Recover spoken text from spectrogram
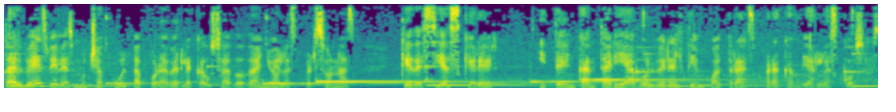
Tal vez vives mucha culpa por haberle causado daño a las personas que decías querer y te encantaría volver el tiempo atrás para cambiar las cosas,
